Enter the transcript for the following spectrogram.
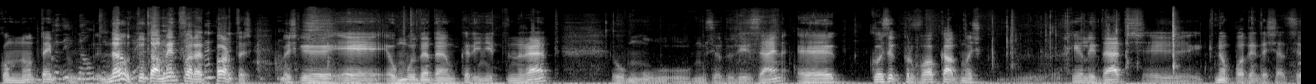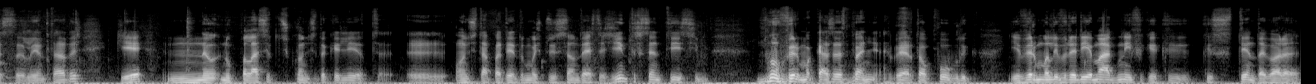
como não tem. bocadinho, não, não, totalmente fora de portas, mas que é, é o MUD anda um bocadinho itinerante, o, o- o Museu do Design, eh, coisa que provoca algumas realidades eh, que não podem deixar de ser salientadas, que é no, no Palácio dos Condes da Calheta, eh, onde está para dentro uma exposição destas, interessantíssimo, não haver uma casa de banho aberta ao público e haver uma livraria magnífica que, que se tende agora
